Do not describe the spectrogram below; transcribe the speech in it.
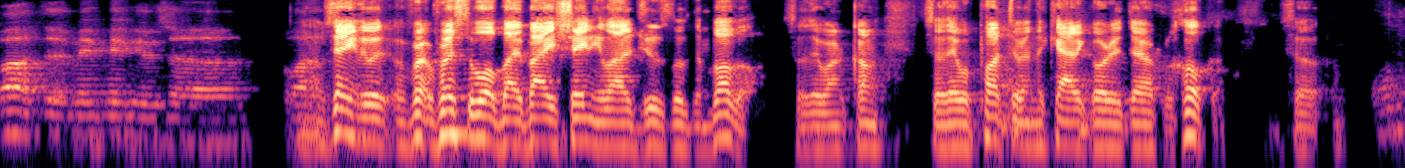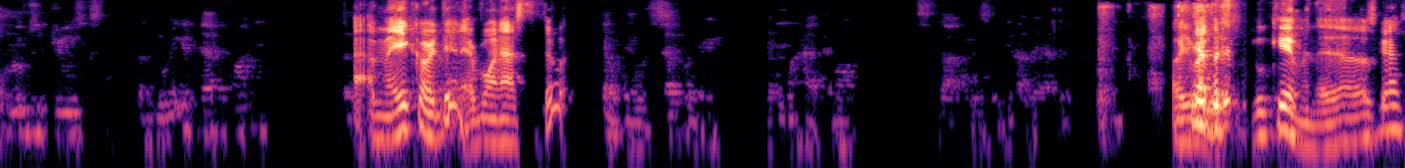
well the, maybe, maybe it was uh, a lot I'm of. saying there was, first of all, by by Shani, a lot of Jews lived in Babel, so they weren't coming. So they were putter in the category of Derek Lechulka. So All the groups of Jews are doing it that time? I make or didn't. Everyone has to do it. Yeah, they were separated. Everyone had their own stuff. You know, they had Oh, you Yeah, yeah, but who came in there? Those guys.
